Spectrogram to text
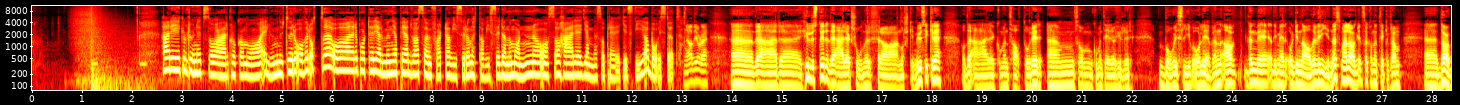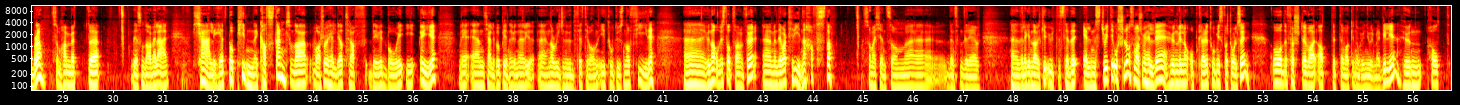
Her i Kulturnytt så er klokka nå 11 minutter over åtte, og reporter Gjermund Jappé, du har saumfart aviser og nettaviser denne morgenen. og Også her hjemme så preges de av Bowies død. Ja, de gjør det. Eh, det er eh, hyllester, det er reaksjoner fra norske musikere, og det er kommentatorer um, som kommenterer og hyller Bowies liv og leven. Av med, de mer originale vriene som er laget, så kan du trekke fram eh, Dagbladet, som har møtt eh, det som da vel er kjærlighet på pinnekasteren, som da var så uheldig og traff David Bowie i øyet med en kjærlighet på pinne under eh, Norwegian Wood-festivalen i 2004. Eh, hun har aldri stått fram før, eh, men det var Trine Hafstad, som er kjent som den som drev det legendariske utestedet Elm Street i Oslo, som var så uheldig. Hun vil nå oppklare to misforståelser. Og det første var at dette var ikke noe hun gjorde med vilje. Hun holdt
